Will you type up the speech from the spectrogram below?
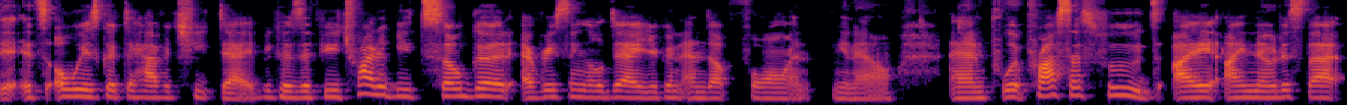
it's always good to have a cheat day because if you try to be so good every single day, you're going to end up falling, you know. And with processed foods, I I noticed that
